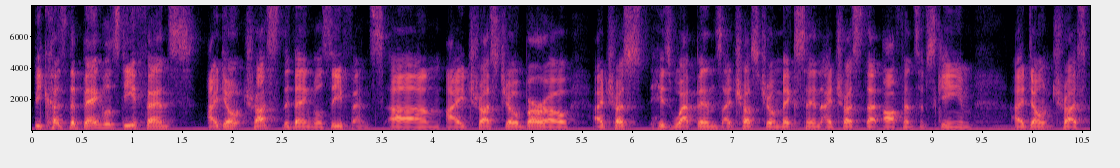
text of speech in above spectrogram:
because the Bengals defense, I don't trust the Bengals defense. Um, I trust Joe Burrow. I trust his weapons. I trust Joe Mixon. I trust that offensive scheme. I don't trust.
